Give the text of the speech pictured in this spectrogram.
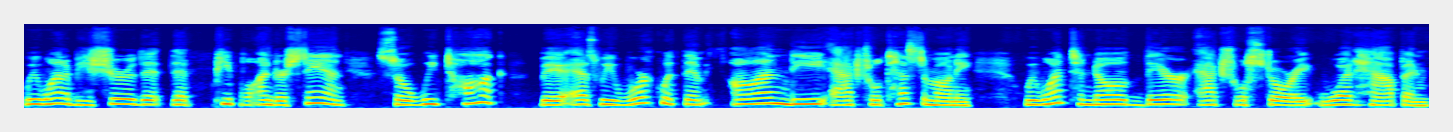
we want to be sure that that people understand so we talk as we work with them on the actual testimony, we want to know their actual story, what happened.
